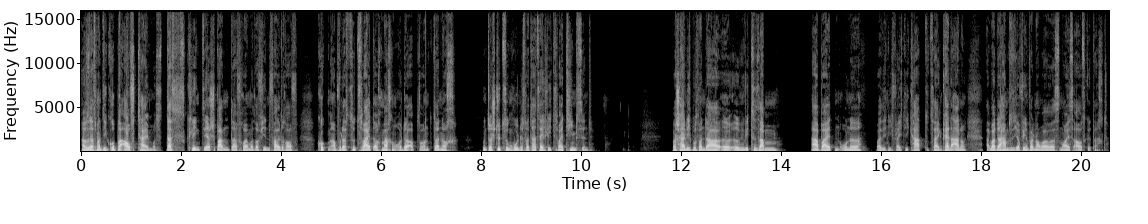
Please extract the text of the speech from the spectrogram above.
Also, dass man die Gruppe aufteilen muss. Das klingt sehr spannend, da freuen wir uns auf jeden Fall drauf. Gucken, ob wir das zu zweit auch machen oder ob wir uns dann noch Unterstützung holen, dass wir tatsächlich zwei Teams sind. Wahrscheinlich muss man da äh, irgendwie zusammenarbeiten, ohne, weiß ich nicht, vielleicht die Karte zu zeigen, keine Ahnung. Aber da haben sie sich auf jeden Fall nochmal was Neues ausgedacht.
